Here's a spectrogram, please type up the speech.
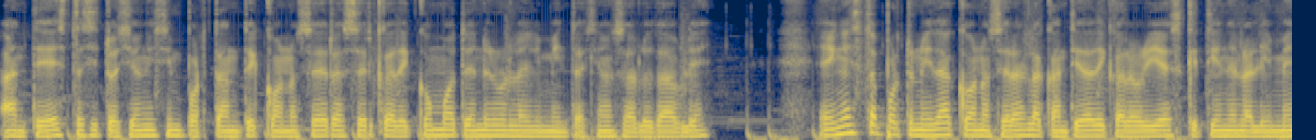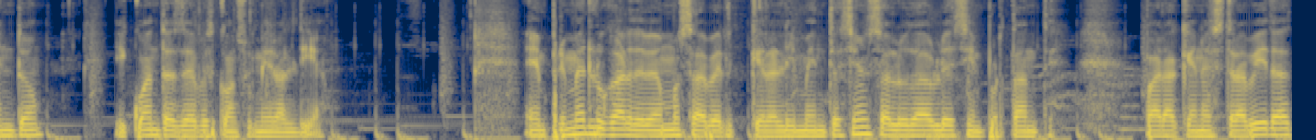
Ante esta situación es importante conocer acerca de cómo tener una alimentación saludable. En esta oportunidad conocerás la cantidad de calorías que tiene el alimento y cuántas debes consumir al día. En primer lugar debemos saber que la alimentación saludable es importante para que nuestra vida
